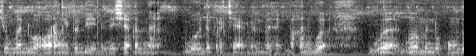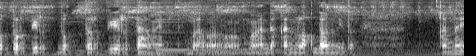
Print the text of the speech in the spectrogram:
cuma dua orang itu di Indonesia kena. Gue udah percaya men. Bahkan gue gue gue mendukung dokter tir dokter Tirta men bahwa mengadakan lockdown itu. Karena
